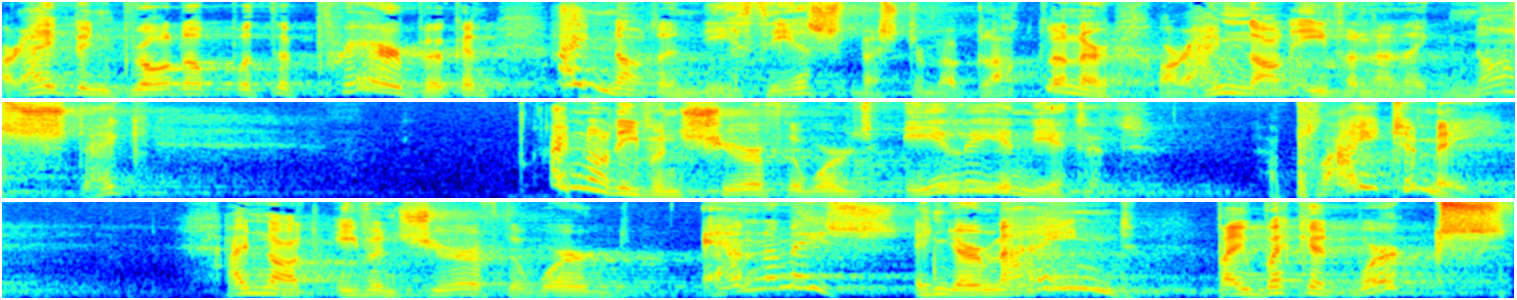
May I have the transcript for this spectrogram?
or I've been brought up with the prayer book. And I'm not an atheist, Mr. McLaughlin, or, or I'm not even an agnostic. I'm not even sure if the words alienated apply to me. I'm not even sure if the word enemies in your mind by wicked works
